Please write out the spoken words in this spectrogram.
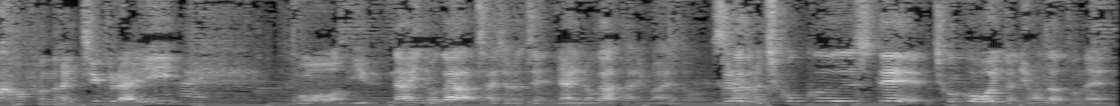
5分の1ぐらい、はい。もういないのが最初の時点にいないのが当たり前と。それはでも遅刻して遅刻多いと日本だとね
